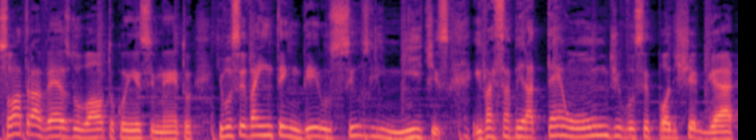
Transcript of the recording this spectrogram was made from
Só através do autoconhecimento que você vai entender os seus limites e vai saber até onde você pode chegar,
